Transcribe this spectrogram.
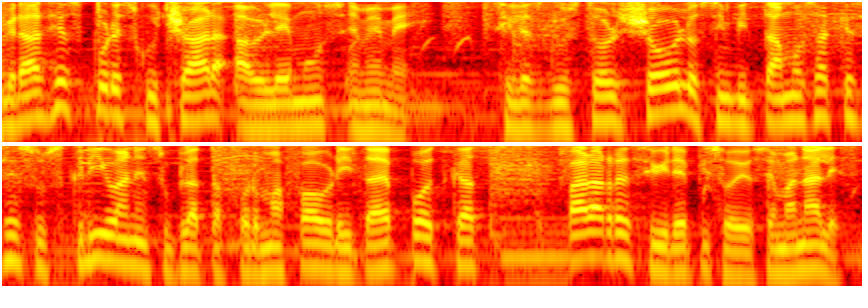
Gracias por escuchar Hablemos MMA. Si les gustó el show, los invitamos a que se suscriban en su plataforma favorita de podcast para recibir episodios semanales.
